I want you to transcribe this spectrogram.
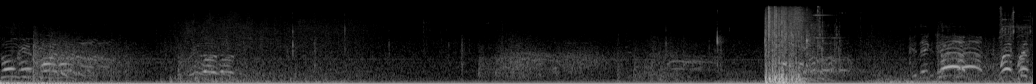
Target pilot. Reload. Here they come! Weapons free! Over there! But you almost got your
